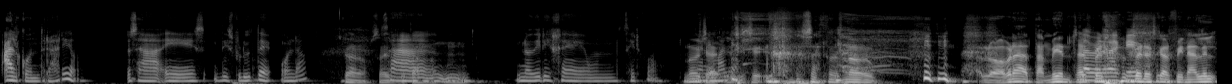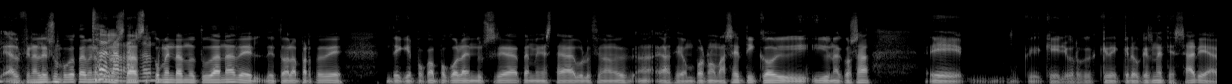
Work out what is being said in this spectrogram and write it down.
Al contrario. O sea, es disfrute, hola. Claro, O sea, disfrutando. mm, no dirige un circo. No, de o sea, animales. sí, exacto, no, lo habrá también, ¿sabes? Pero, que- pero es que al final, el- al final es un poco también lo que nos estás razón. comentando tú, Dana, de, de toda la parte de, de que poco a poco la industria también está evolucionando hacia un porno más ético y, y una cosa eh, que, que yo creo que, creo que es necesaria.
